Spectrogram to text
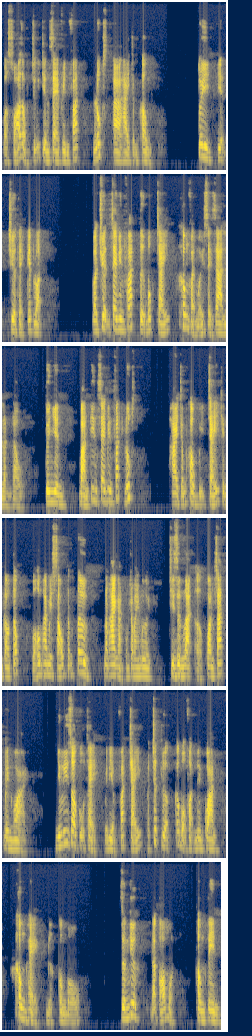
và xóa dòng chữ trên xe VinFast Lux A2.0. Tuy hiện chưa thể kết luận và chuyện xe VinFast tự bốc cháy không phải mới xảy ra lần đầu. Tuy nhiên, bản tin xe VinFast Lux 2.0 bị cháy trên cao tốc vào hôm 26 tháng 4 năm 2020 chỉ dừng lại ở quan sát bên ngoài. Những lý do cụ thể về điểm phát cháy và chất lượng các bộ phận liên quan không hề được công bố. Dường như đã có một thông tin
